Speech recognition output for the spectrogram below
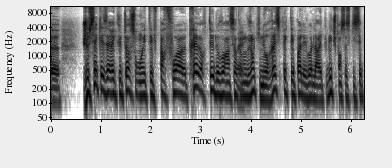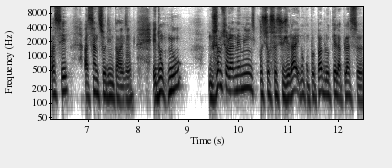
Euh, je sais que les agriculteurs ont été parfois très heurtés de voir un certain nombre de gens qui ne respectaient pas les lois de la République. Je pense à ce qui s'est passé à Sainte-Soline, par mhm. exemple. Et donc, nous, nous sommes sur la même ligne sur ce sujet-là et donc on ne peut pas bloquer la place euh,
